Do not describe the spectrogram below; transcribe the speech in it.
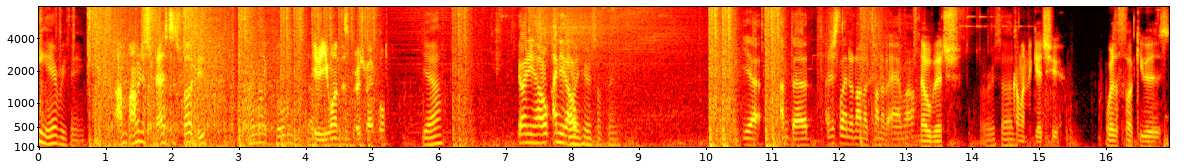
Fucking everything. I'm, I'm just fast as fuck, dude. I like building stuff. Here, you want this burst rifle? Yeah? Yo, I need help. I need Oh, I hear something. Yeah, I'm dead. I just landed on a ton of ammo. No, bitch. Very sad. Coming to get you. Where the fuck you is?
